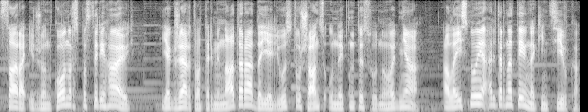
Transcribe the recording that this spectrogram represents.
Сара і Джон Коннор спостерігають, як жертва термінатора дає людству шанс уникнути судного дня. Але існує альтернативна кінцівка.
